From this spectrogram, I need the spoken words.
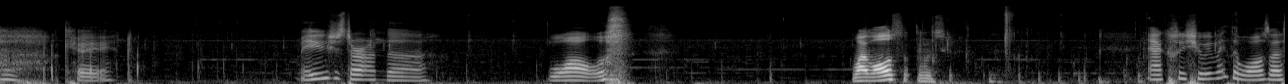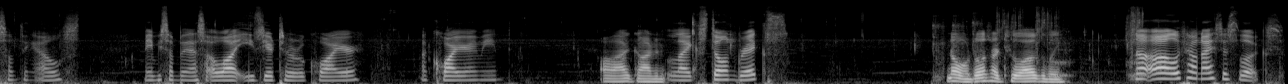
okay. Maybe we should start on the walls. Why walls? Oh, Kidding. Actually, should we make the walls out of something else? Maybe something that's a lot easier to require. Acquire, I mean. Oh, I got it. Like stone bricks. No, those are too ugly. No, oh, look how nice this looks.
